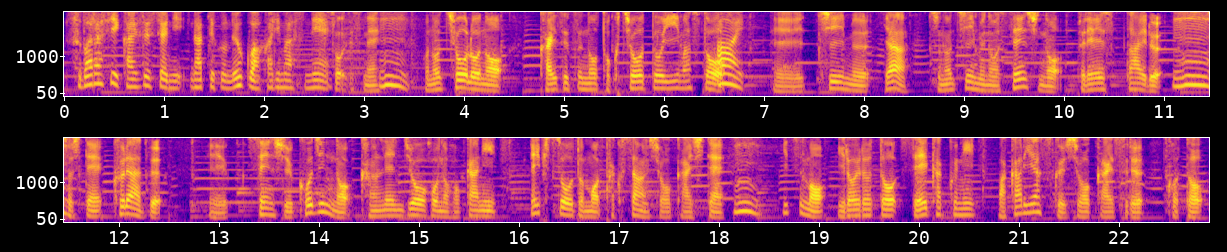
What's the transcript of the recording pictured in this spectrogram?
素晴らしい解説者になってくるのよくわかりますね。そうですね、うん。この長老の解説の特徴といいますと、はい。えーチームやそのチームの選手のプレースタイル、うん。そしてクラブ、えー選手個人の関連情報の他にエピソードもたくさん紹介してうん。いつもいろいろと正確に分かりやすく紹介すること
